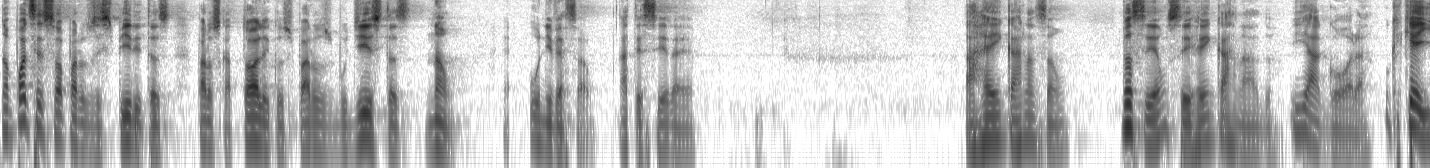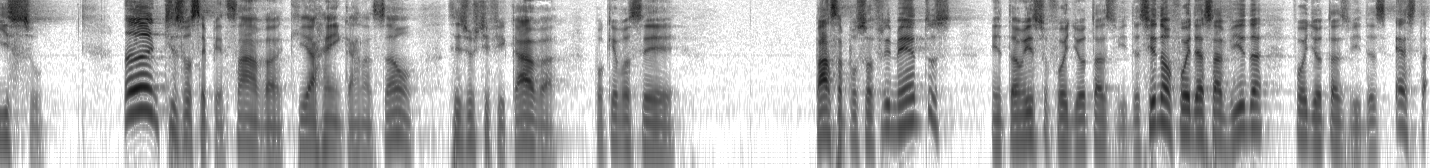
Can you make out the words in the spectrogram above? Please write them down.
não pode ser só para os espíritas, para os católicos, para os budistas. Não. É universal. A terceira é a reencarnação. Você é um ser reencarnado. E agora? O que é isso? Antes você pensava que a reencarnação se justificava porque você passa por sofrimentos, então isso foi de outras vidas. Se não foi dessa vida, foi de outras vidas. Esta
